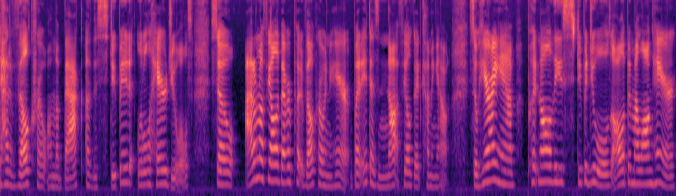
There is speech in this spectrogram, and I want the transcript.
had Velcro on the back of the stupid little hair jewels. So I don't know if y'all have ever put Velcro in your hair, but it does not feel good coming out. So here I am putting all of these stupid jewels all up in my long hair.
